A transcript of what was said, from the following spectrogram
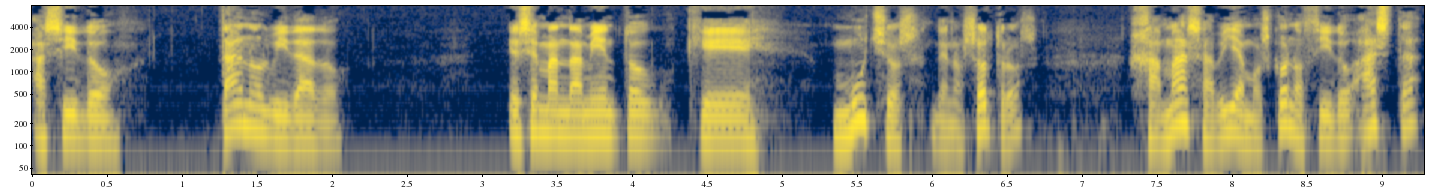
ha sido tan olvidado, ese mandamiento que muchos de nosotros jamás habíamos conocido hasta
